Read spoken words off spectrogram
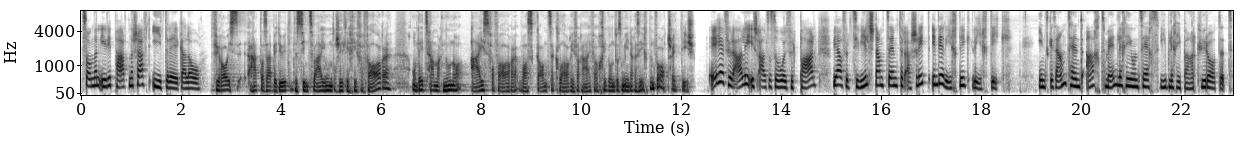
sondern ihre Partnerschaft eintragen lassen. Für uns hat das auch bedeutet, es sind zwei unterschiedliche Verfahren und jetzt haben wir nur noch ein Verfahren, was ganz eine klare Vereinfachung und aus meiner Sicht ein Fortschritt ist. Ehe für alle ist also sowohl für Paar wie auch für Zivilstandsämter ein Schritt in die richtige Richtung. Insgesamt haben acht männliche und sechs weibliche Paare geheiratet.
